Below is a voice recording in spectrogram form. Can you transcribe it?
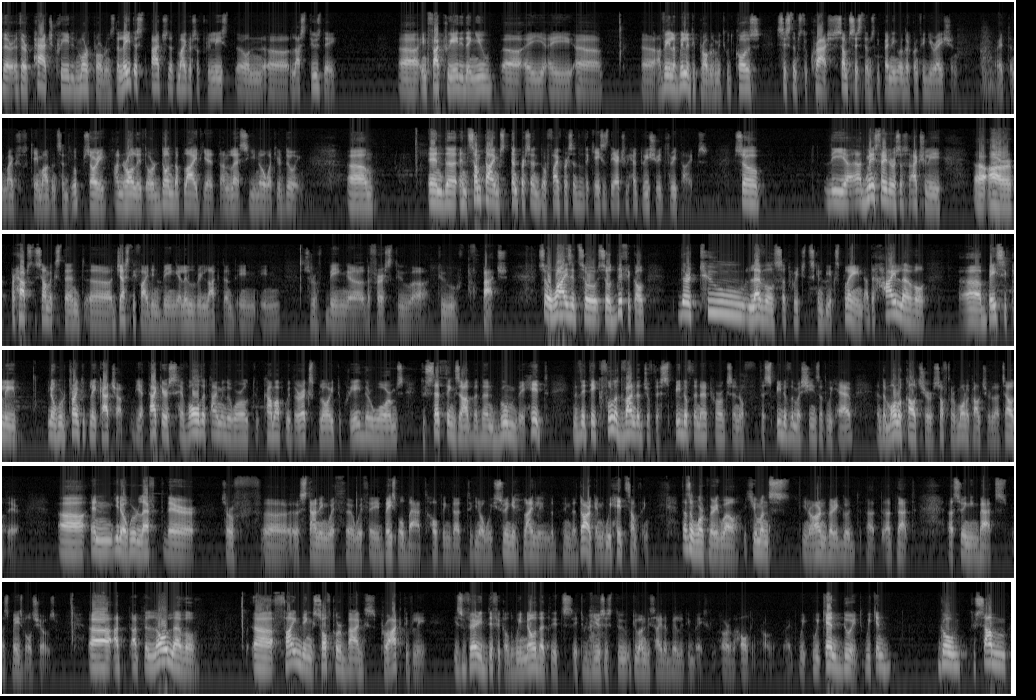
their, their patch created more problems. The latest patch that Microsoft released on uh, last Tuesday, uh, in fact, created a new uh, a, a uh, uh, availability problem. It could cause systems to crash, some systems, depending on their configuration, right? And Microsoft came out and said, oops, sorry, unroll it or don't apply it yet unless you know what you're doing. Um, and, uh, and sometimes 10% or 5% of the cases, they actually had to issue it three times. So the uh, administrators actually uh, are perhaps to some extent uh, justified in being a little reluctant in, in sort of being uh, the first to, to patch. So why is it so, so difficult? There are two levels at which this can be explained. At the high level, basically, you know, we're trying to play catch up. The attackers have all the time in the world to come up with their exploit, to create their worms, to set things up, and then boom, they hit. And they take full advantage of the speed of the networks and of the speed of the machines that we have and the monoculture, software monoculture that's out there. Uh, and, you know, we're left there sort of uh, standing with, uh, with a baseball bat, hoping that you know we swing it blindly in the, in the dark and we hit something. It doesn't work very well. Humans, you know, aren't very good at, at that, swinging bats, as baseball shows. Uh, at, at the low level, uh, finding software bugs proactively is very difficult. We know that it's, it reduces to, to undecidability, basically, or the halting problem. Right? We, we can't do it. We can go to some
